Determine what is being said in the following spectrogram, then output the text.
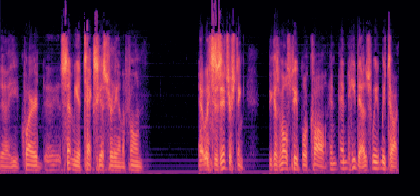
uh, he acquired, uh, sent me a text yesterday on the phone, uh, which is interesting because most people call, and, and he does. We, we talk.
